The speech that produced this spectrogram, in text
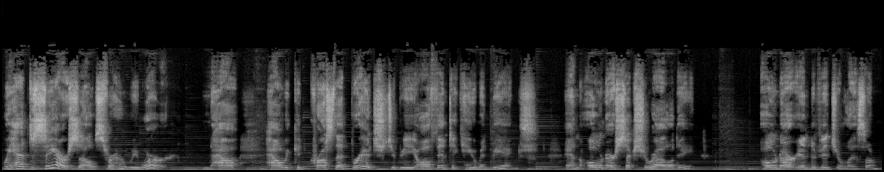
We had to see ourselves for who we were, and how how we could cross that bridge to be authentic human beings and own our sexuality, own our individualism.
